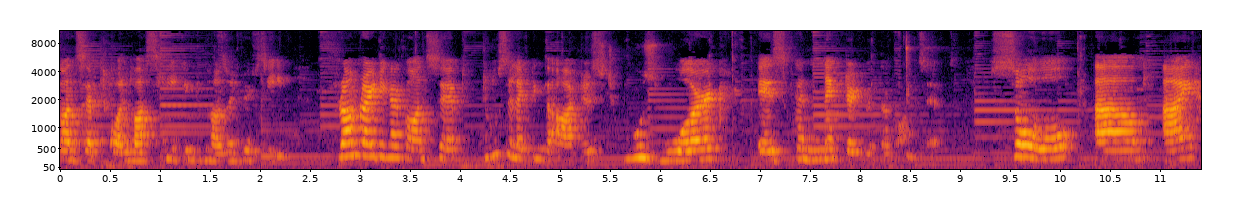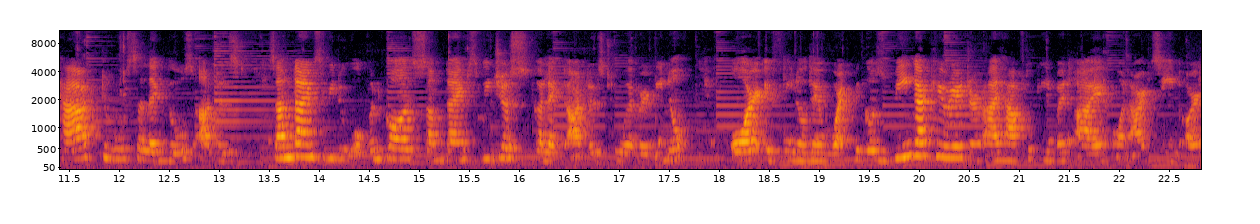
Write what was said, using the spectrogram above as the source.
concept called Bus Week in 2015. From writing a concept to selecting the artist whose work is connected with the concept. So um, I have to select those artists. Sometimes we do open calls, sometimes we just collect artists, whoever we know or if we know their work because being a curator I have to keep an eye on art scene or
